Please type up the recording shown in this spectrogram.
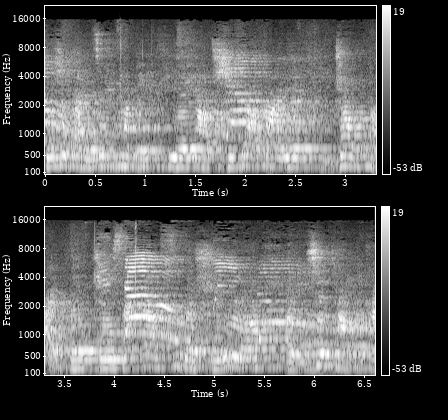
就是白金，它们一天要吃掉大约体重百分之三到四的食物哦。呃，现场我们。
